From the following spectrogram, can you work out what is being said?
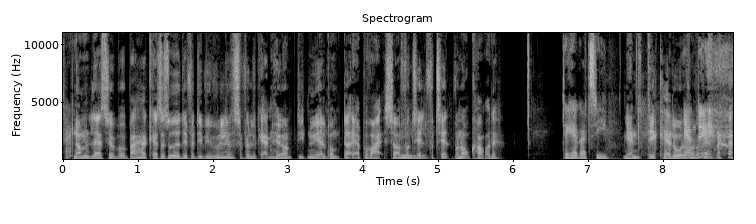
Tak. Nå, men lad os jo bare kaste os ud af det, fordi vi vil jo selvfølgelig gerne høre om dit nye album, der er på vej. Så mm. fortæl, fortæl, hvornår kommer det? Det kan jeg godt sige. Jamen, det kan jeg love dig for, du det... kan.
